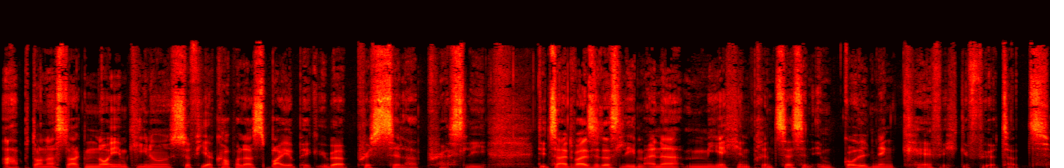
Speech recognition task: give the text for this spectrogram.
Ab Donnerstag neu im Kino Sophia Coppolas Biopic über Priscilla Presley, die zeitweise das Leben einer Märchenprinzessin im goldenen Käfig geführt hat.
